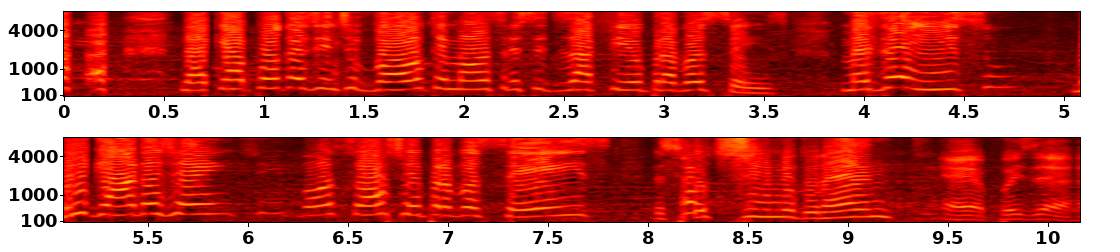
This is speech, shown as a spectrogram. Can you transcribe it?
Daqui a pouco a gente volta e mostra esse desafio pra vocês. Mas é isso. Obrigada, gente. Boa sorte aí pra vocês. Pessoal tímido, né? É, pois é.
